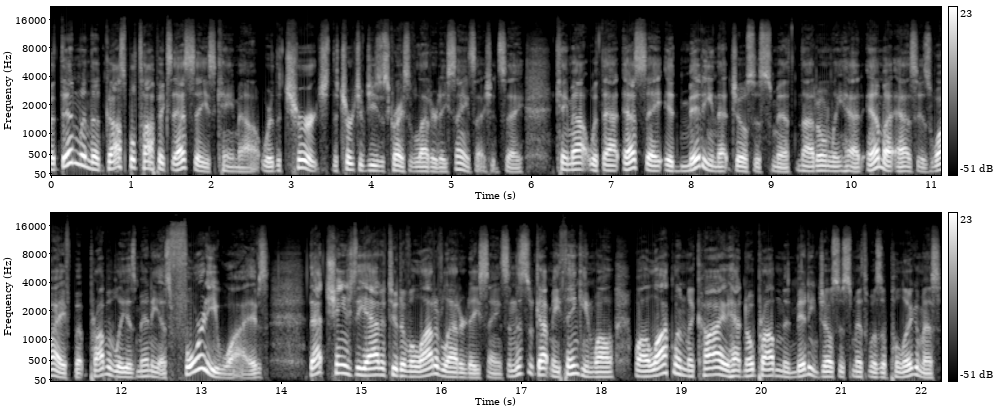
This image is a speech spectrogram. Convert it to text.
But then when the Gospel Topics essays came out, where the church, the Church of Jesus Christ of Latter day Saints, I should say, came out with that essay admitting that Joseph Smith not only had Emma as his wife, but probably as many as 40 wives, that changed the attitude of a lot of Latter day Saints. And this got me thinking while, while Lachlan Mackay had no problem admitting Joseph Smith was a polygamist,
